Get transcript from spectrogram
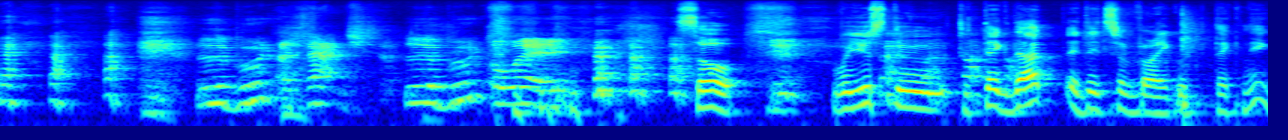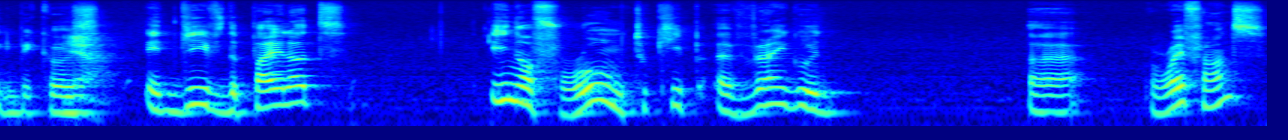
Le boot attached. Le boot away. So we used to, to take that, and it's a very good technique because yeah. it gives the pilot enough room to keep a very good uh, reference,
